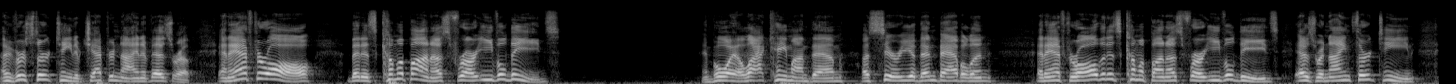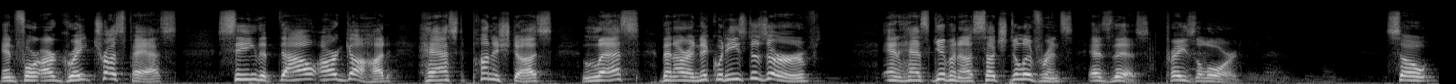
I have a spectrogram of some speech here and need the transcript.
I mean, verse 13 of chapter 9 of Ezra. And after all that has come upon us for our evil deeds, and boy, a lot came on them Assyria, then Babylon, and after all that has come upon us for our evil deeds, Ezra 9:13, and for our great trespass, seeing that thou, our God, hast punished us less than our iniquities deserved, and has given us such deliverance as this. Praise the Lord. Amen. So,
